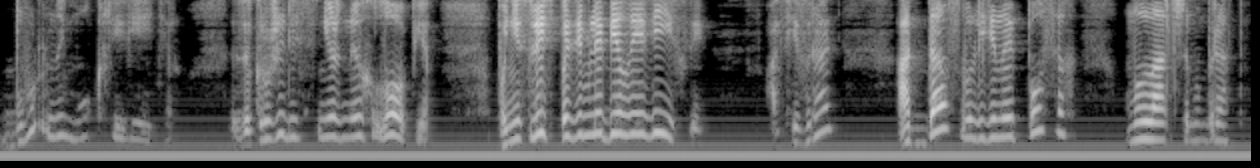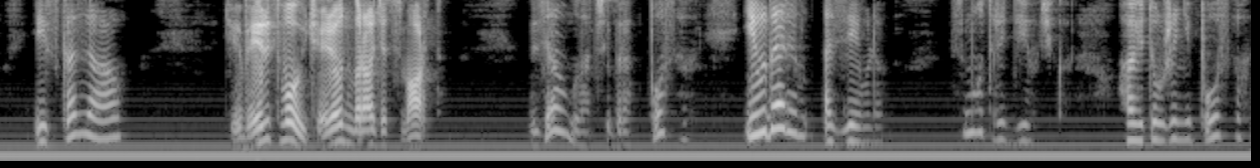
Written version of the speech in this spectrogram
бурный мокрый ветер. Закружились снежные хлопья, понеслись по земле белые вихри, а февраль отдал свой ледяной посох младшему брату и сказал — Теперь твой черед, братец Март. Взял младший брат посох и ударил о землю. Смотрит девочка, А это уже не посох,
